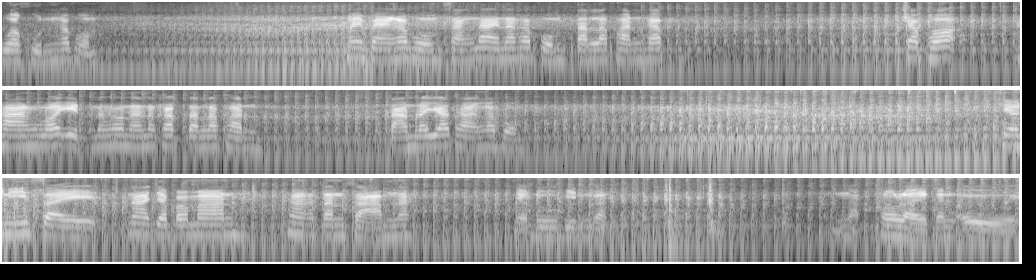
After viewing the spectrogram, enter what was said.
วัวขุนครับผม ไม่แพงครับผมสั่งได้นะครับผมตันละพันครับ เฉพาะทางร้อยเอ็ดนะเท่านั้นนะครับ ตันละพันตามระยะทางครับผม เที่ยวนี้ใส่น่าจะประมาณ5ตันสามนะ ดี๋ยวดูบินก่อน หนักเท่าไหร่กันเอ่ย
